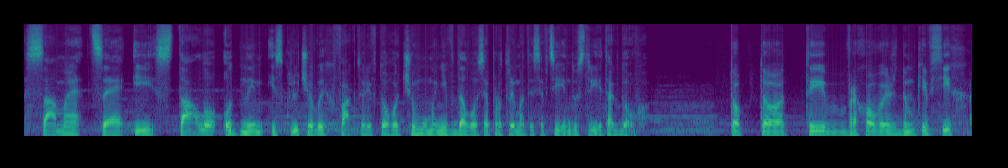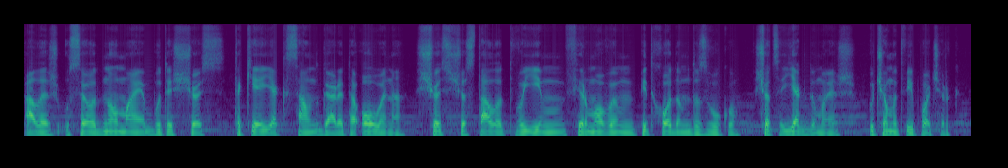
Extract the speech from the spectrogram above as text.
саме це і стало одним із ключових факторів того, чому мені вдалося протриматися в цій індустрії так довго. Тобто ти враховуєш думки всіх, але ж усе одно має бути щось таке, як саунд Гарета Овена, щось, що стало твоїм фірмовим підходом до звуку. Що це? Як думаєш? У чому твій почерк?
